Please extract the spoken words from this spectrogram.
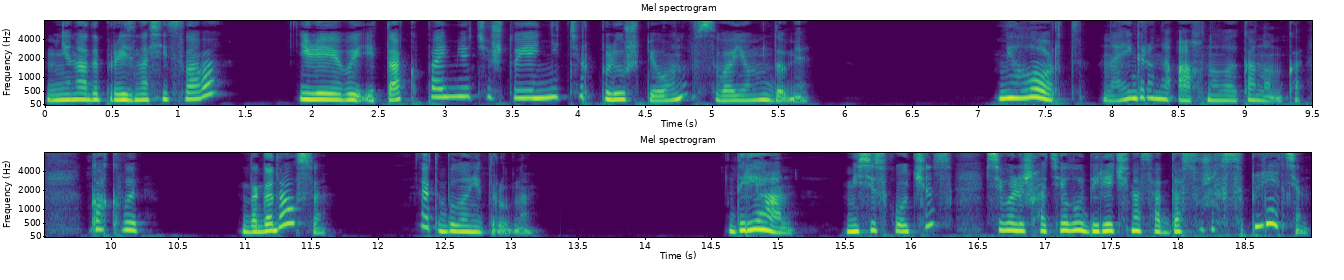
мне надо произносить слова? Или вы и так поймете, что я не терплю шпионов в своем доме?» «Милорд!» — наигранно ахнула экономка. «Как вы...» «Догадался?» Это было нетрудно. «Дриан, миссис Хотчинс всего лишь хотела уберечь нас от досужих сплетен!»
